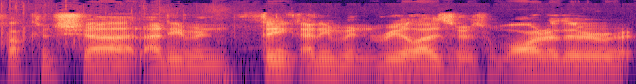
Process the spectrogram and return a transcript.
fucking shot. I didn't even think, I didn't even realize there's water there.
